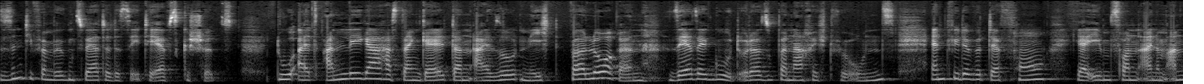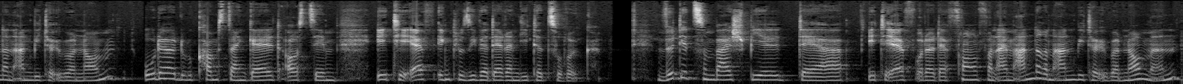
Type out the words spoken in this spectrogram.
sind die Vermögenswerte des ETFs geschützt. Du als Anleger hast dein Geld dann also nicht verloren. Sehr, sehr gut oder super Nachricht für uns. Entweder wird der Fonds ja eben von einem anderen Anbieter übernommen oder du bekommst dein Geld aus dem ETF inklusive der Rendite zurück. Wird jetzt zum Beispiel der ETF oder der Fonds von einem anderen Anbieter übernommen,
